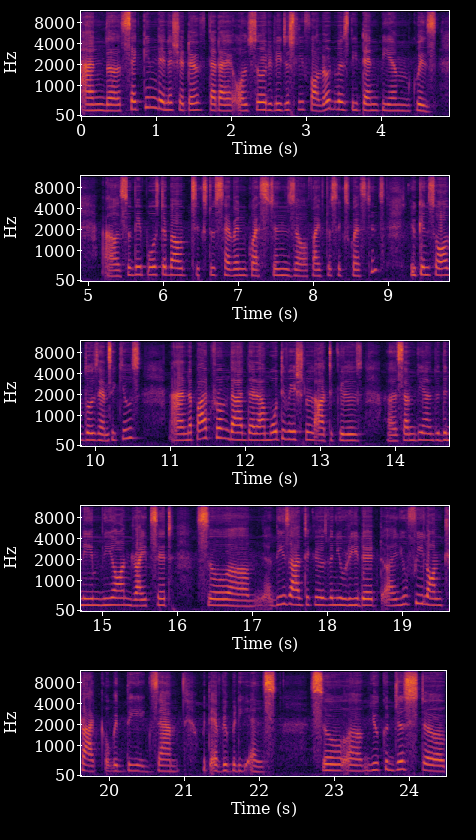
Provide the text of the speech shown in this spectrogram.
and the second initiative that I also religiously followed was the 10 pm quiz Uh, so they post about 6 to 7 questions or 5 to 6 questions. You can solve those MCQs and apart from that there are motivational articles. Uh, somebody under the name Neyawn writes it. So um, these articles when you read it uh, you feel on track with the exam with everybody else so um, you could just uh,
